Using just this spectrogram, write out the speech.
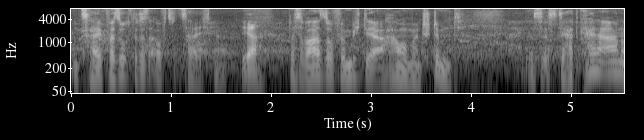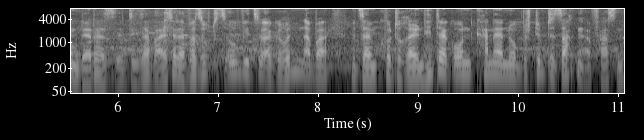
und versuchte das aufzuzeichnen. ja, Das war so für mich der Aha-Moment, stimmt. Das ist, der hat keine Ahnung, der, das, dieser Weiße, der versucht es irgendwie zu ergründen, aber mit seinem kulturellen Hintergrund kann er nur bestimmte Sachen erfassen.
